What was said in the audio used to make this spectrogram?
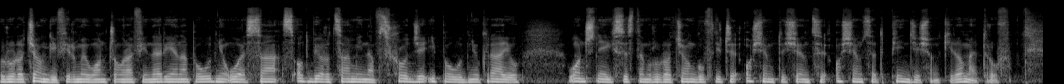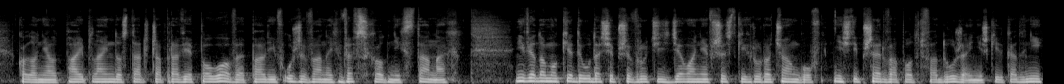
Rurociągi firmy łączą rafinerię na południu USA z odbiorcami na wschodzie i południu kraju. Łącznie ich system rurociągów liczy 8850 km. Colonial Pipeline dostarcza prawie połowę paliw używanych we wschodnich Stanach. Nie wiadomo, kiedy uda się przywrócić działanie wszystkich rurociągów. Jeśli przerwa potrwa dłużej niż kilka dni,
